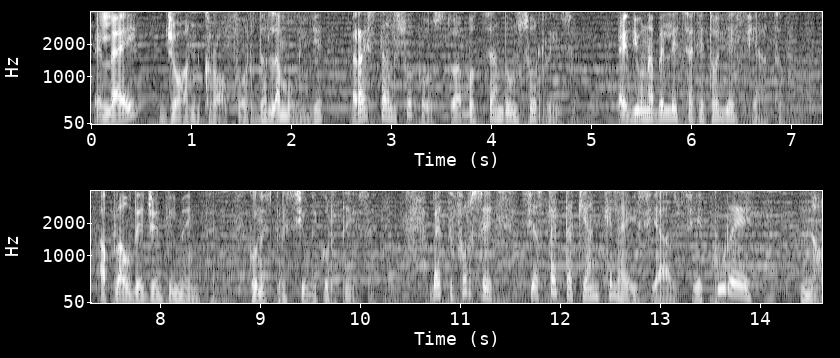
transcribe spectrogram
E lei, Joan Crawford, la moglie, resta al suo posto abbozzando un sorriso. È di una bellezza che toglie il fiato. Applaude gentilmente, con espressione cortese. Beth forse si aspetta che anche lei si alzi, eppure no.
